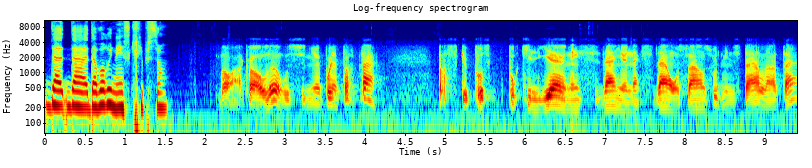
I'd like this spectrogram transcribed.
d'avoir une inscription? Bon, encore là, vous soulignez un point important, parce que pour, pour qu'il y ait un incident et un accident au sens où le ministère l'entend,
